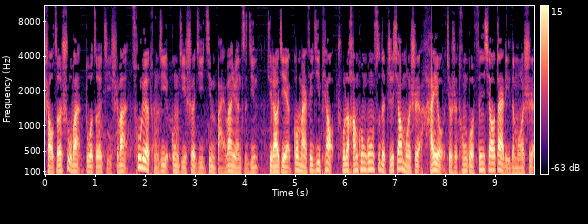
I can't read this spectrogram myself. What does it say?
少则数万，多则几十万。粗略统计，共计涉及近百万元资金。据了解，购买飞机票除了航空公司的直销模式，还有就是通过分销代理的模式，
